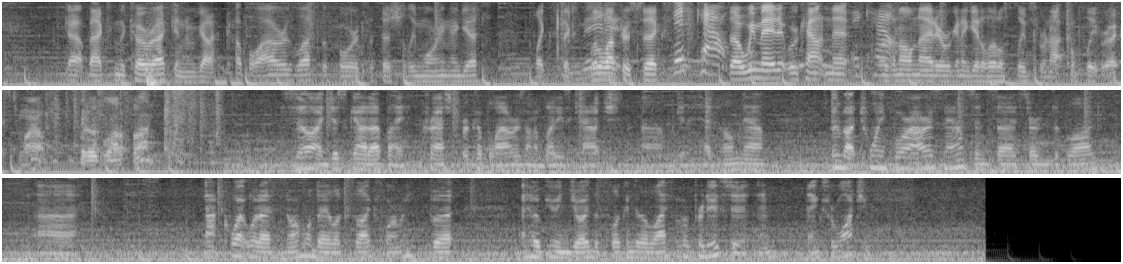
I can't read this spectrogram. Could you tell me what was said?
got back from the co-rec and we've got a couple hours left before it's officially morning, I guess. It's like six, a little it. after six. This counts. So we made it, we're counting it. It It was an all-nighter, we're gonna get a little sleep so we're not complete wrecks tomorrow. But it was a lot of fun. So I just got up, I crashed for a couple hours on a buddy's couch. Um, I'm gonna head home now. It's been about 24 hours now since I started the vlog. Uh, it's not quite what a normal day looks like for me, but I hope you enjoyed this look into the life of a Purdue student, and thanks for watching.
